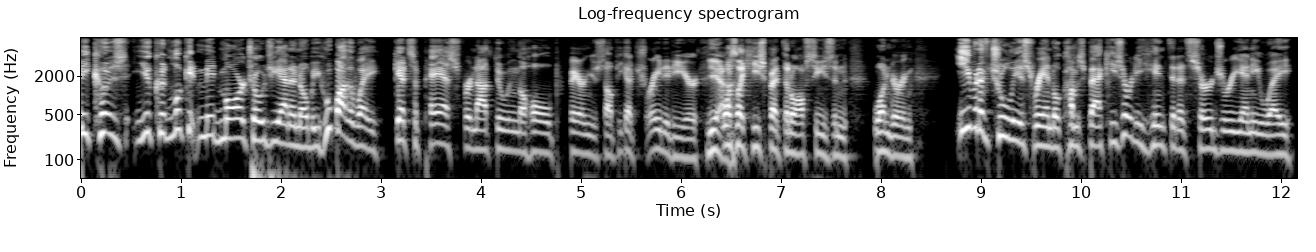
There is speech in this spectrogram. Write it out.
because you could look at mid-March OG Anunoby, who by the way gets a pass for not doing the whole preparing yourself. He got traded here. Yeah. It was like he spent an offseason wondering. Even if Julius Randle comes back, he's already hinted at surgery anyway.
